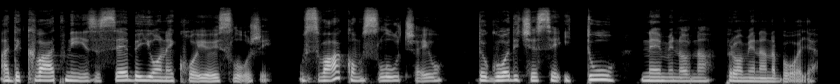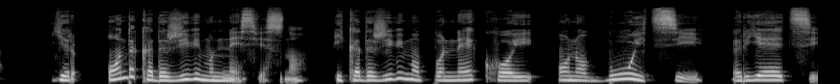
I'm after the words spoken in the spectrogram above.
adekvatniji za sebe i onaj koji joj služi. U svakom slučaju dogodit će se i tu neminovna promjena na bolje. Jer onda kada živimo nesvjesno i kada živimo po nekoj ono bujci rijeci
